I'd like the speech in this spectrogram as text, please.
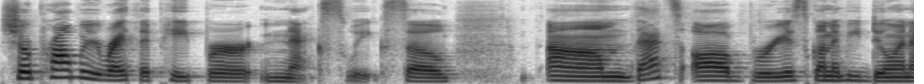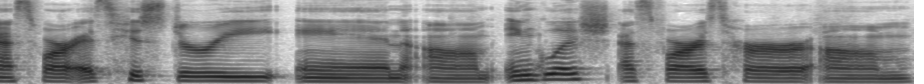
she'll probably write the paper next week. So um, that's all Brie is going to be doing as far as history and um, English, as far as her um,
